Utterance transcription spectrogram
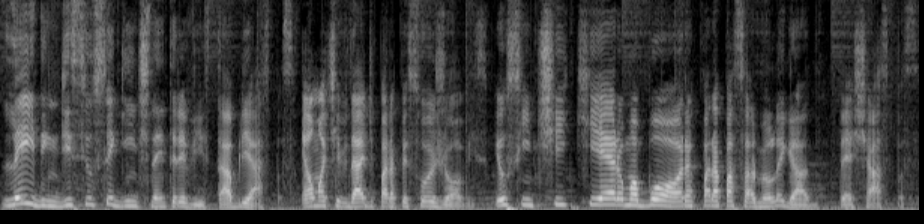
Layden disse o seguinte na entrevista, abre aspas, é uma atividade para pessoas pessoas jovens. Eu senti que era uma boa hora para passar meu legado. Fecha aspas.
